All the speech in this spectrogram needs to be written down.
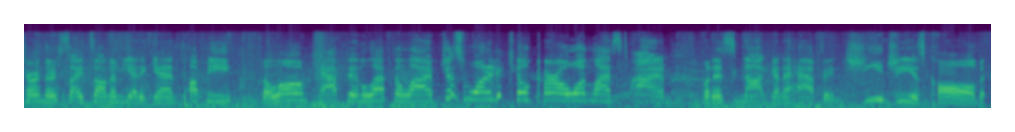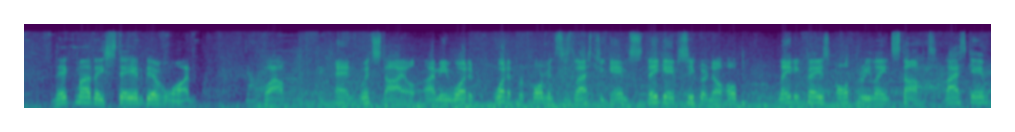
Turn their sights on him yet again. Puppey, the lone captain left alive, just wanted to kill Kuro one last time, but it's not gonna happen. GG is called. Nigma, they stay in Div 1. Wow. And with style. I mean, what a, what a performance these last two games. They gave Secret no hope. Laning phase, all three lanes stomped. Last game,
